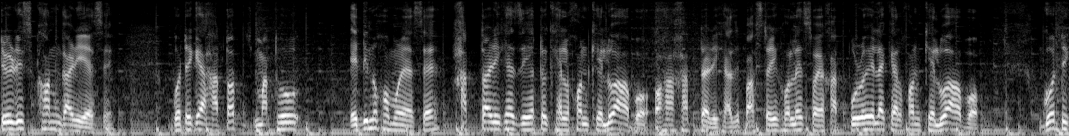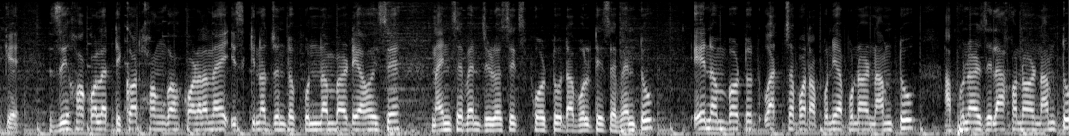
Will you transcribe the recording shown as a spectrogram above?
ত্ৰিছখন গাড়ী আছে। গতিকে হাতত মাথো এদিনো সময় আছে। সাত তাৰিখে যিহেতু খেলখন খেলোৱা হ'ব অহা সাত তাৰিখ আজি পাঁচ তাৰিখ হ'লে ছয় সাত পৰহিলৈ খেলখন খেলোৱা হ'ব। গতিকে যিসকলে টিকট সংগ্ৰহ কৰা নাই স্ক্ৰীণত যোনটো ফোন নম্বৰ দিয়া হৈছে nine seven zero' six four two double three seven two এই নম্বৰটোত হোৱাটছআপত আপুনি আপোনাৰ নামটো আপোনাৰ জিলাখনৰ নামটো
